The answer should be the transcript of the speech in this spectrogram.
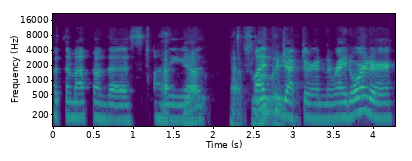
put them up on the on Uh, the yeah, uh, slide projector in the right order,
